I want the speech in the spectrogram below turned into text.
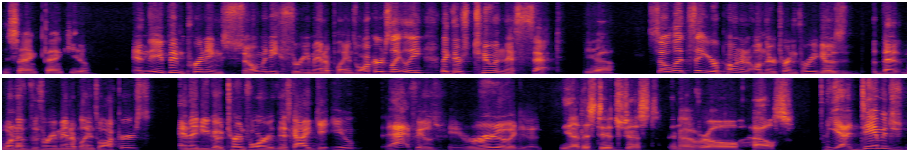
I'm saying thank you. And they've been printing so many three mana planeswalkers lately. Like there's two in this set. Yeah. So let's say your opponent on their turn three goes that one of the three mana planeswalkers, and then you go turn four, this guy get you. That feels really good. Yeah, this dude's just an overall house. Yeah, damage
